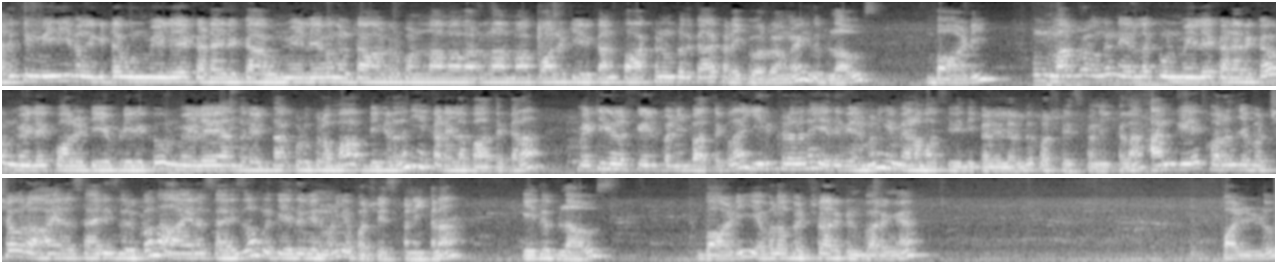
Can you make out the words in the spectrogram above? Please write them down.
அதுக்கு மீறி இவங்க கிட்ட உண்மையிலேயே கடை இருக்கா? உண்மையிலேயே இவங்கள்ட்ட ஆர்டர் பண்ணலாமா வரலாமா? குவாலிட்டி இருக்கான்னு பார்க்கணுன்றதுக்காக கடைக்கு வருவாங்க இது பிளவுஸ் பாடி வர்றவங்க நேரில் உண்மையிலேயே கடை இருக்கா? உண்மையிலேயே குவாலிட்டி எப்படி இருக்கு? உண்மையிலேயே அந்த ரேட் தான் கொடுக்குறோமா? அப்படிங்கறத நீங்க கடையில பாத்துக்கலாம் மெட்டீரியல் ஃபீல் பண்ணி பார்த்துக்கலாம். இருக்கிறதுல எது வேணுமோ நீங்க மேலமாசி வீதி கடையில இருந்து பர்ச்சேஸ் பண்ணிக்கலாம். அங்கேயே குறைஞ்சபட்சம் ஒரு ஆயிரம் சாரீஸ் இருக்கும். அந்த ஆயிரம் சாரீஸ்ல உங்களுக்கு எது வேணுமோ நீங்க பர்ச்சேஸ் பண்ணிக்கலாம். இது பிளவுஸ் பாடி எவ்வளவு பெட்டரா இருக்குன்னு பாருங்க. பல்லு.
